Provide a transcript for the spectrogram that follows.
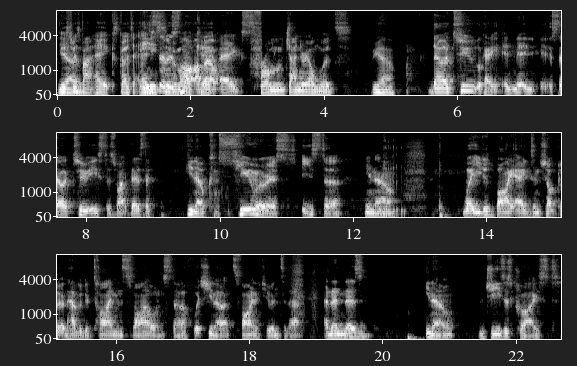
yeah. Easter is about eggs. Go to any Easter is not about eggs. from January onwards. yeah. There are two. Okay, in, in, so there are two Easters, right? There's the, you know, consumerist Easter. You know, where you just buy eggs and chocolate and have a good time and smile and stuff. Which you know, that's fine if you're into that. And then there's, you know, Jesus Christ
